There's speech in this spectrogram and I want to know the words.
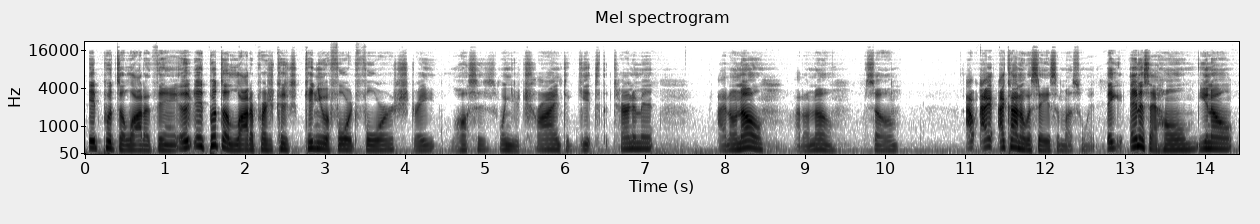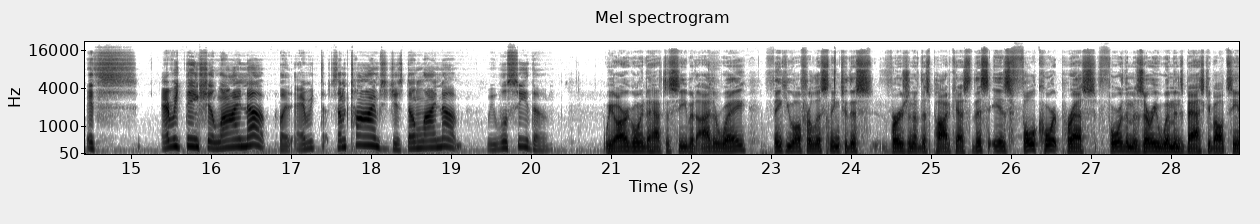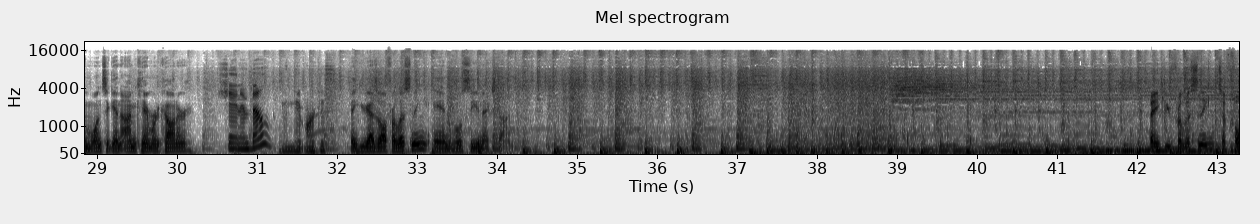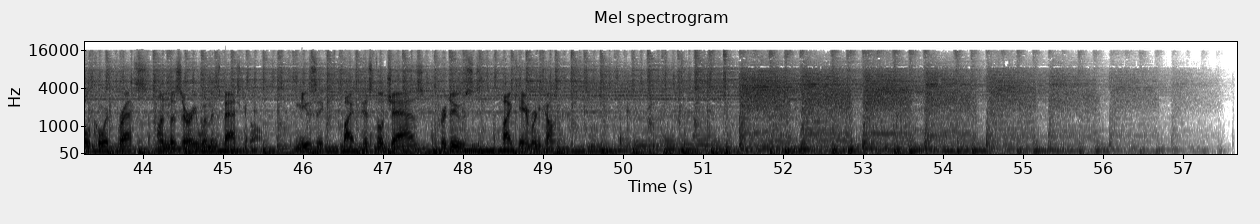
it puts a lot of things. It, it puts a lot of pressure. Because can you afford four straight losses when you're trying to get to the tournament? I don't know. I don't know. So, I I, I kind of would say it's a must win. They and it's at home. You know, it's everything should line up, but every sometimes it just don't line up. We will see though. We are going to have to see, but either way, thank you all for listening to this version of this podcast. This is Full Court Press for the Missouri women's basketball team. Once again, I'm Cameron Connor. Shannon Bell, And Nate Marcus. Thank you guys all for listening, and we'll see you next time. Thank you for listening to Full Court Press on Missouri women's basketball. Music by Pistol Jazz, produced by Cameron Connor.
